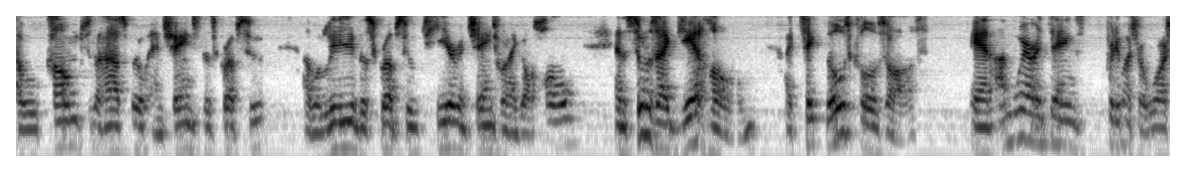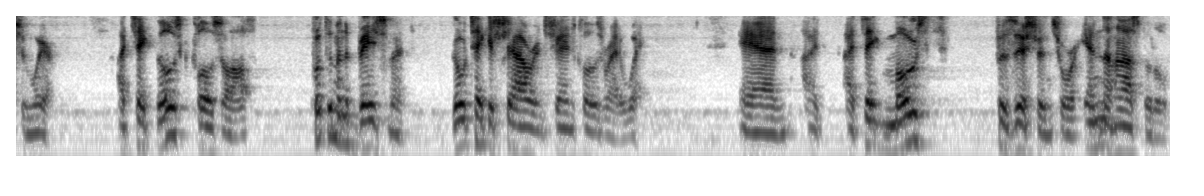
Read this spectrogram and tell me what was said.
I will come to the hospital and change the scrub suit. I will leave the scrub suit here and change when I go home. And as soon as I get home, I take those clothes off, and I'm wearing things pretty much a wash and wear. I take those clothes off, put them in the basement, go take a shower, and change clothes right away. And I, I think most physicians who are in the hospital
